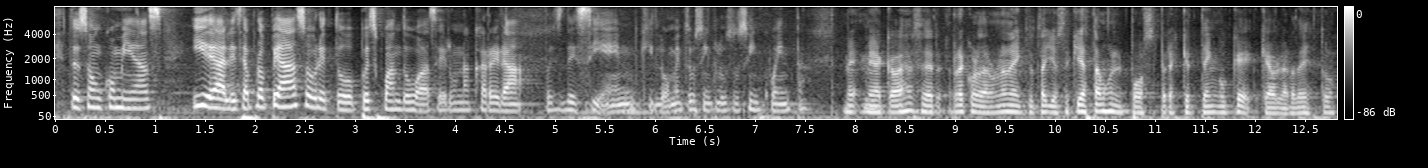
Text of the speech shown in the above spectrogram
entonces son comidas ideales y apropiadas, sobre todo pues cuando va a ser una carrera pues de 100 kilómetros, incluso 50. Me, me, acabas de hacer recordar una anécdota. Yo sé que ya estamos en el post, pero es que tengo que, que hablar de esto.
